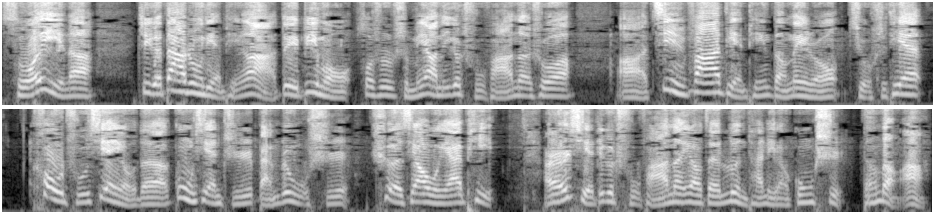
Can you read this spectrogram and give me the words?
所以呢，这个大众点评啊，对毕某做出什么样的一个处罚呢？说啊，禁发点评等内容九十天，扣除现有的贡献值百分之五十，撤销 VIP，而且这个处罚呢要在论坛里要公示等等啊。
